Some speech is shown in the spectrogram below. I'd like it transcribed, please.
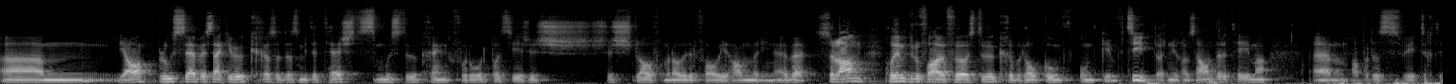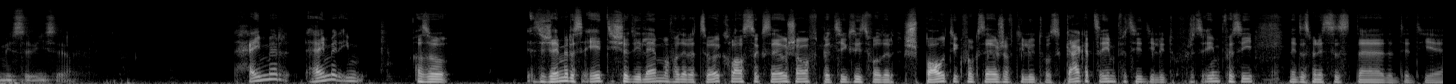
Ähm, ja, plus eben sage ich wirklich, also das mit den Tests muss wirklich eigentlich vor Ort passieren, sonst, sonst laufen wir auch wieder voll in Hammer rein. Eben, solange, kommt immer darauf an, dass du wirklich überhaupt geimpft und geimpft sein. Das ist nicht ein anderes Thema, ähm, aber das wird sich dann müssen weisen. Ja. Haben wir, haben wir im, also es ist immer das ethische Dilemma von dieser Zweiklassengesellschaft, beziehungsweise von der Spaltung der Gesellschaft, die Leute, die gegen das Impfen sind, die Leute, die für das Impfen sind. Nicht, dass wir jetzt das, die, die, die,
